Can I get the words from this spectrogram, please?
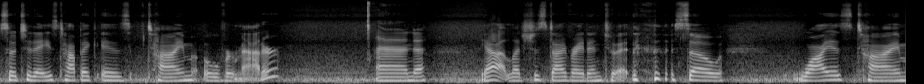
So, today's topic is time over matter. And yeah, let's just dive right into it. so, why is time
